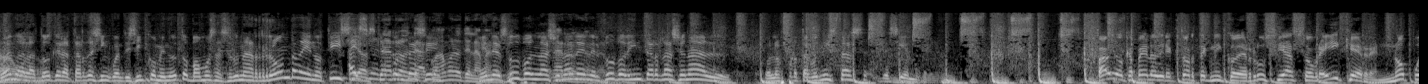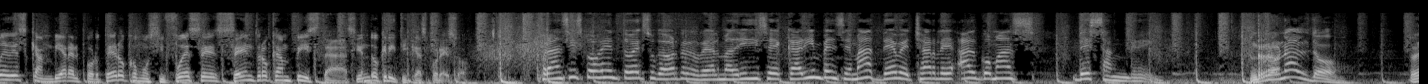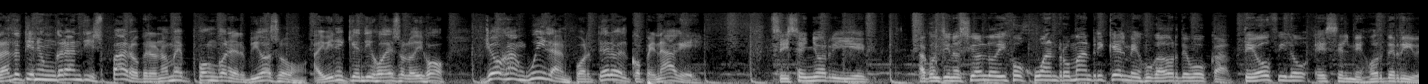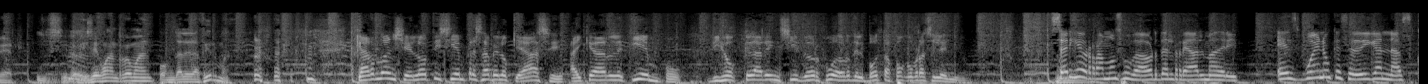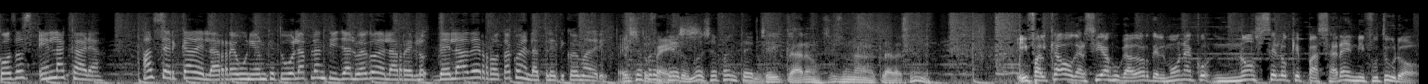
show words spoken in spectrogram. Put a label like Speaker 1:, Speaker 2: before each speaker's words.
Speaker 1: bueno, a las 2 de la tarde, 55 minutos, vamos a hacer una ronda de noticias.
Speaker 2: Ay, sí,
Speaker 1: ¿Qué
Speaker 2: ronda, de la
Speaker 1: en
Speaker 2: mano,
Speaker 1: el fútbol nacional,
Speaker 2: ronda,
Speaker 1: en el fútbol internacional, con los protagonistas de siempre.
Speaker 3: Fabio Capello, director técnico de Rusia, sobre Iker. No puedes cambiar al portero como si fuese centrocampista, haciendo críticas por eso.
Speaker 4: Francisco Gento, exjugador del Real Madrid, dice, Karim Benzema debe echarle algo más de sangre.
Speaker 2: Ronaldo. Ronaldo tiene un gran disparo, pero no me pongo nervioso. Ahí viene quien dijo eso, lo dijo Johan Wieland, portero del Copenhague.
Speaker 5: Sí, señor, y eh, a continuación lo dijo Juan Román Riquelme, jugador de Boca. Teófilo es el mejor de River.
Speaker 2: Y si lo dice Juan Román, póngale la firma.
Speaker 1: Carlo Ancelotti siempre sabe lo que hace, hay que darle tiempo, dijo Clarence Sidor, jugador del Botafogo brasileño.
Speaker 6: Sergio Ramos, jugador del Real Madrid. Es bueno que se digan las cosas en la cara acerca de la reunión que tuvo la plantilla luego de la, de la derrota con el Atlético de Madrid.
Speaker 1: Ese frontero. ¿no? Ese frontero.
Speaker 2: Sí, claro, eso es una aclaración.
Speaker 3: Y Falcao García, jugador del Mónaco, no sé lo que pasará en mi futuro.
